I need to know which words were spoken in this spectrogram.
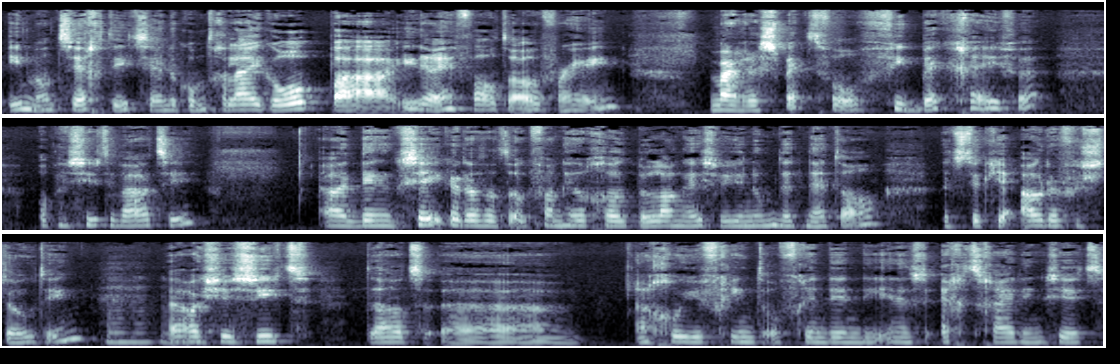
iemand zegt iets en er komt gelijk hoppa, iedereen valt er overheen. Maar respectvol feedback geven op een situatie. Uh, ik denk zeker dat het ook van heel groot belang is. Je noemde het net al. Het stukje ouderverstoting. Mm-hmm. Uh, als je ziet dat uh, een goede vriend of vriendin die in een echtscheiding zit...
